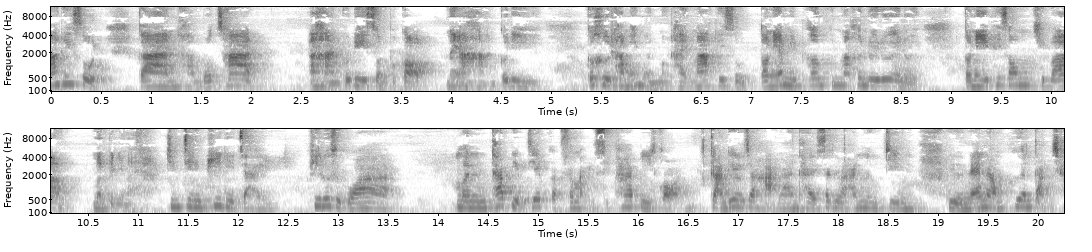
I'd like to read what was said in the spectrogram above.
มากที่สุด การทำรสชาติ อาหารก็ดีส่วนประกอบในอาหารก็ดี ก็คือทำให้เหมือนเมืองไทยมากที่สุด ตอนนี้มีเพิ่มขึ้นมากขึ้นเรื่อยๆเลย ตอนนี้พี่ส้มคิดว่ามันเป็นยังไงจริง ๆ พี่ดีใจ พี่รู้สึกว่ามันถ้าเปรียบเทียบกับสมัย 15 ปีก่อน การที่เราจะหาร้านไทยสักร้านหนึ่งกิน หรือแนะนำเพื่อนต่างช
